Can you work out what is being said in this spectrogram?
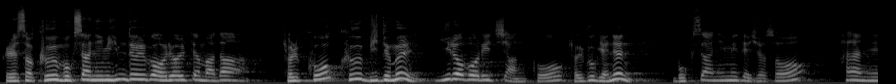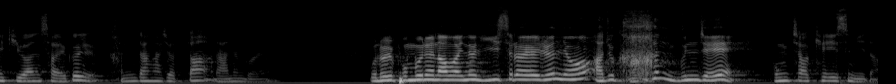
그래서 그 목사님이 힘들고 어려울 때마다 결코 그 믿음을 잃어버리지 않고 결국에는 목사님이 되셔서 하나님의 귀한 사역을 감당하셨다라는 거예요. 오늘 본문에 나와 있는 이스라엘은요 아주 큰 문제에 봉착해 있습니다.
